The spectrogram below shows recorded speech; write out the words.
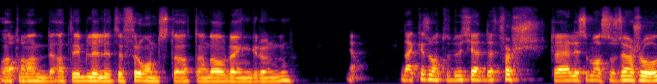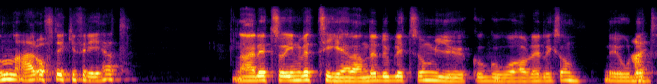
Og at, man, at de blir litt frånstøtende av den grunnen. Ja. Det er ikke sånn at du kjenner Det første liksom, assosiasjonen er ofte ikke frihet. Nei, det er ikke så inviterende. Du blir ikke så mjuk og god av det, liksom. Det ordet.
